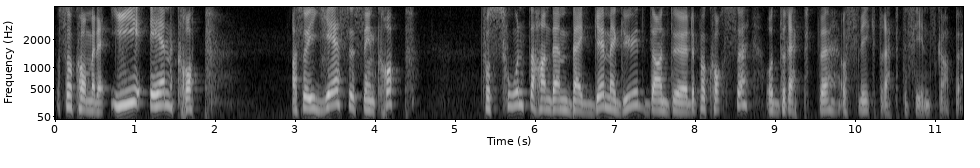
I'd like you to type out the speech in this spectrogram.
Og så kommer det i én kropp, altså i Jesus sin kropp, forsonte han dem begge med Gud da han døde på korset og drepte, og slik drepte fiendskapet.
